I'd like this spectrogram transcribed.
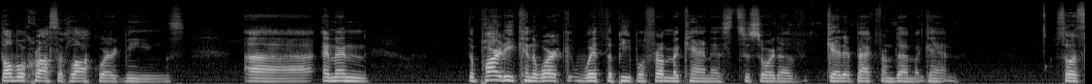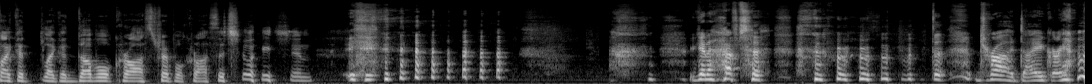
double cross the clockwork beings, uh, and then the party can work with the people from Mechanus to sort of get it back from them again. So it's like a like a double cross, triple cross situation. You're gonna have to, to draw a diagram.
